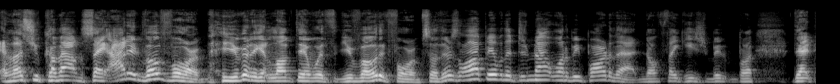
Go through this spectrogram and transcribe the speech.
unless you come out and say I didn't vote for him, you're going to get lumped in with you voted for him. So there's a lot of people that do not want to be part of that and don't think he should be that.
